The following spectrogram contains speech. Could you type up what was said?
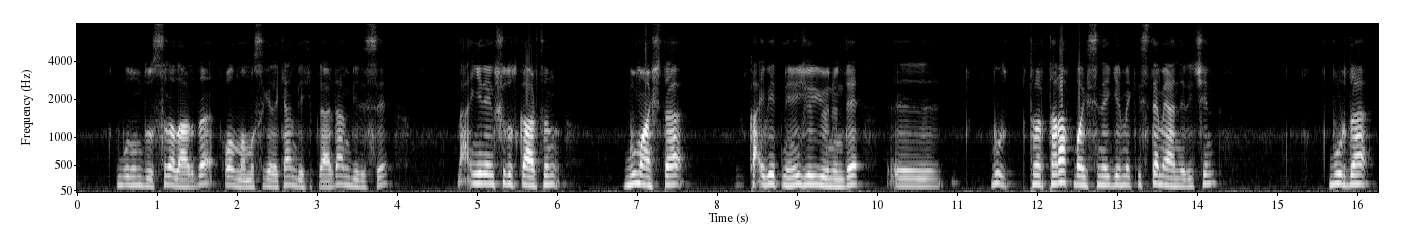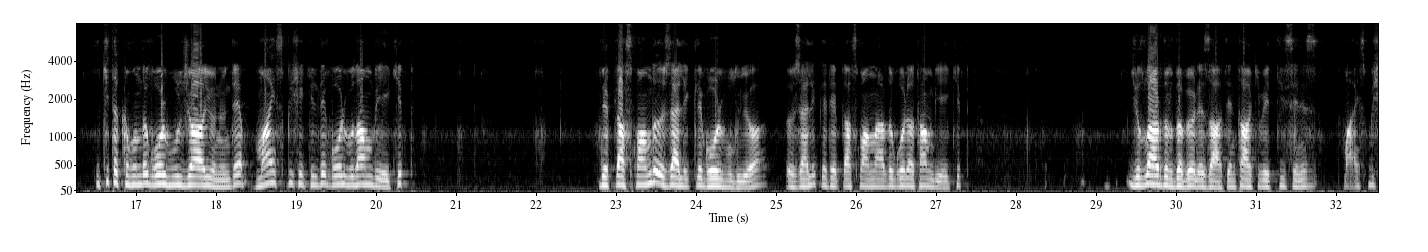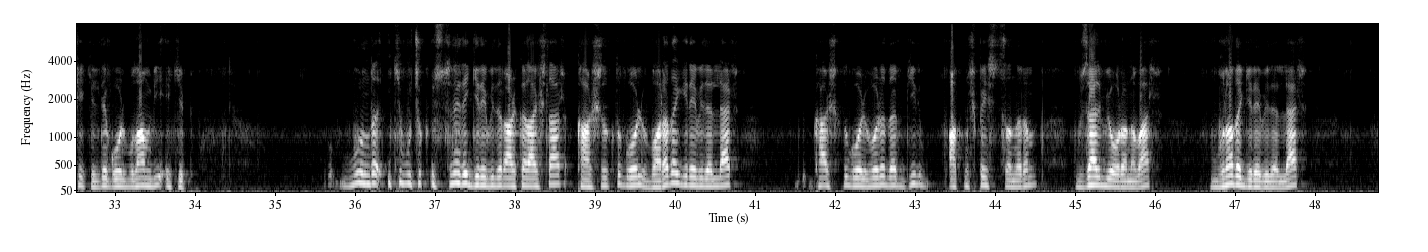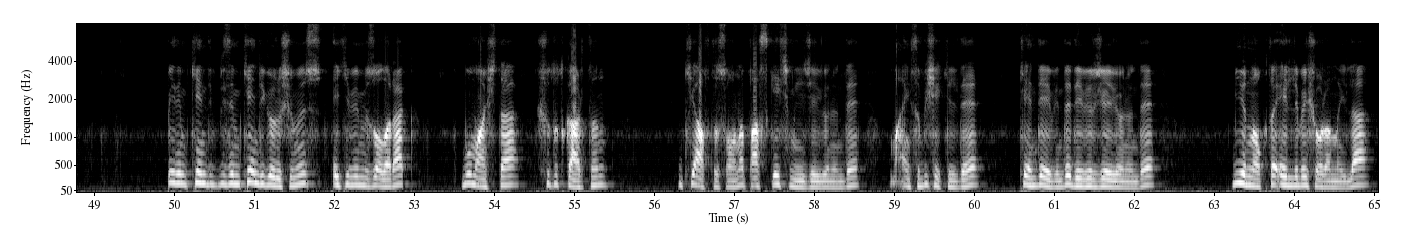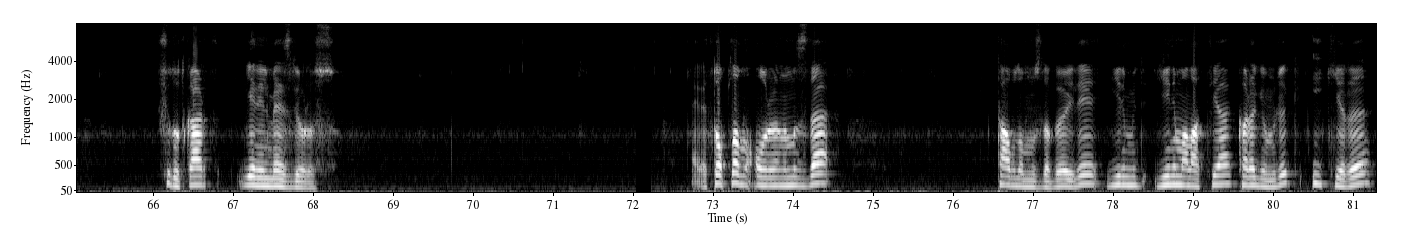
Bulunduğu sıralarda olmaması gereken bir ekiplerden birisi. Ben yine Stuttgart'ın bu maçta kaybetmeyeceği yönünde e, bu tar- taraf bahisine girmek istemeyenler için burada iki takımın da gol bulacağı yönünde. Mainz bir şekilde gol bulan bir ekip. Deplasmanda özellikle gol buluyor. Özellikle deplasmanlarda gol atan bir ekip. Yıllardır da böyle zaten takip ettiyseniz Mainz bir şekilde gol bulan bir ekip. Bunda iki buçuk üstüne de girebilir arkadaşlar. Karşılıklı gol vara da girebilirler. Karşılıklı gol varı da 1.65 sanırım. Güzel bir oranı var. Buna da girebilirler. Benim kendi bizim kendi görüşümüz ekibimiz olarak bu maçta Stuttgart'ın iki hafta sonra pas geçmeyeceği yönünde Mainz'ı bir şekilde kendi evinde devireceği yönünde 1.55 oranıyla Stuttgart yenilmez diyoruz. Evet toplam oranımızda tablomuzda böyle 20 Yeni Malatya Karagümrük ilk yarı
